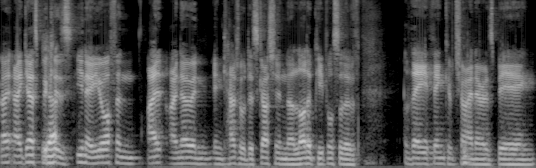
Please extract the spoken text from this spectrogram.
I, I, guess because yeah. you know you often I, I know in, in casual discussion a lot of people sort of they think of china as being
